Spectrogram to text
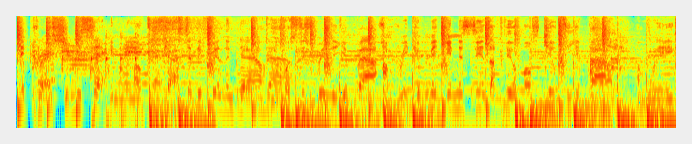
Depression is setting me. Okay. Constantly feeling down. down. What's this really about? I'm recommitting the sins I feel most guilty about. I'm weak,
